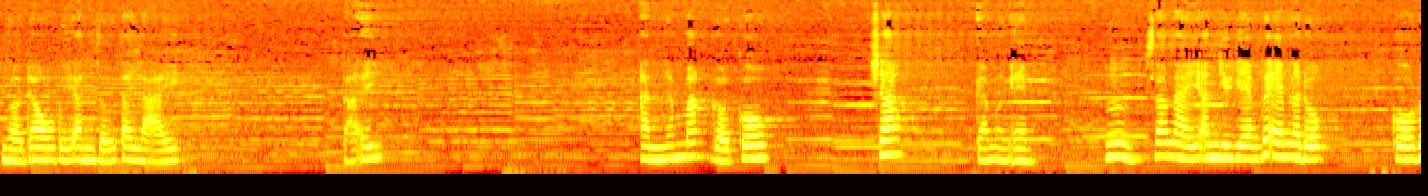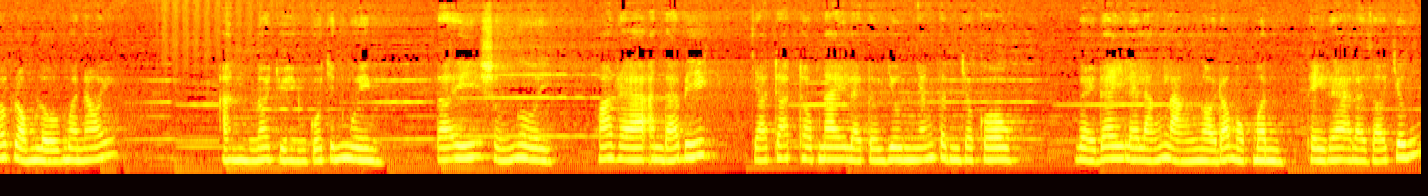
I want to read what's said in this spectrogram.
ngờ đâu bị anh giữ tay lại. Tả ý. Anh nhắm mắt gọi cô. Sao? Cảm ơn em. Ừ, sau này anh dịu dàng với em là được. Cô rất rộng lượng mà nói. Anh nói chuyện của chính nguyên. Tả ý sững người, hóa ra anh đã biết. Chả trách hôm nay lại tự dưng nhắn tin cho cô. Về đây lại lặng lặng ngồi đó một mình, thì ra là dở chứng.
